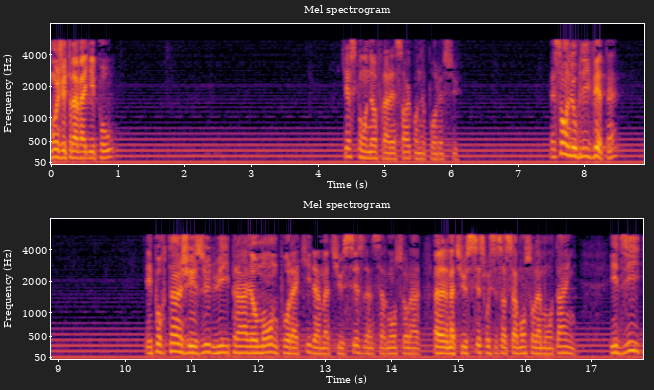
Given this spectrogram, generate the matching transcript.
Moi, j'ai travaillé pour. Qu'est-ce qu'on a, frères et sœurs, qu'on n'a pas reçu? Mais ça, on l'oublie vite, hein? Et pourtant, Jésus, lui, prend le monde pour acquis dans Matthieu 6, dans le sermon sur la, euh, Matthieu 6, oui, c'est ça, le sermon sur la montagne. Il dit,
